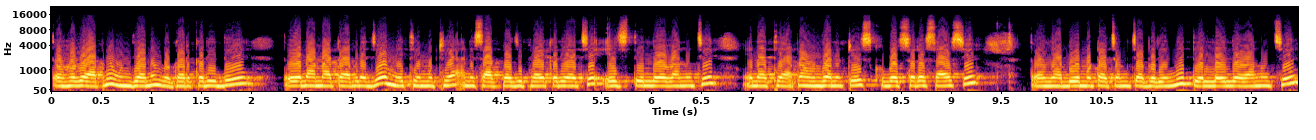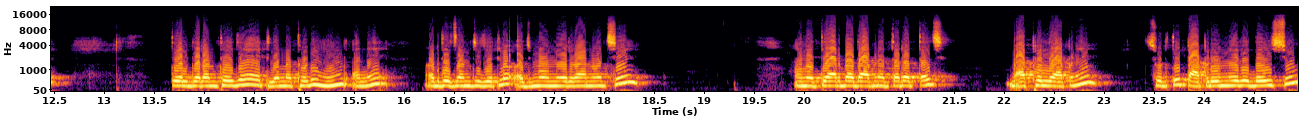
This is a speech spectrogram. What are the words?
તો હવે આપણે ઊંધિયાનો વઘાર કરી દઈએ. તો એના માટે આપણે જે મેથી, મુઠિયા અને શાકભાજી ફ્રાય કર્યા છે, એ જ તેલ લેવાનું છે. એનાથી આપણા ઊંધિયાનો ટેસ્ટ ખૂબ જ સરસ આવશે. તો અહીંયા બે મોટા ચમચા ભરીને તેલ લઈ લેવાનું છે. તેલ ગરમ થઈ જાય એટલે એમાં થોડી હિંગ અને અડધી ચમચી જેટલો અજમો ઉમેરવાનો છે. અને ત્યારબાદ આપણે તરત જ બાફેલી આપણે સુરતી પાપડી ઉમેરી દઈશું.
